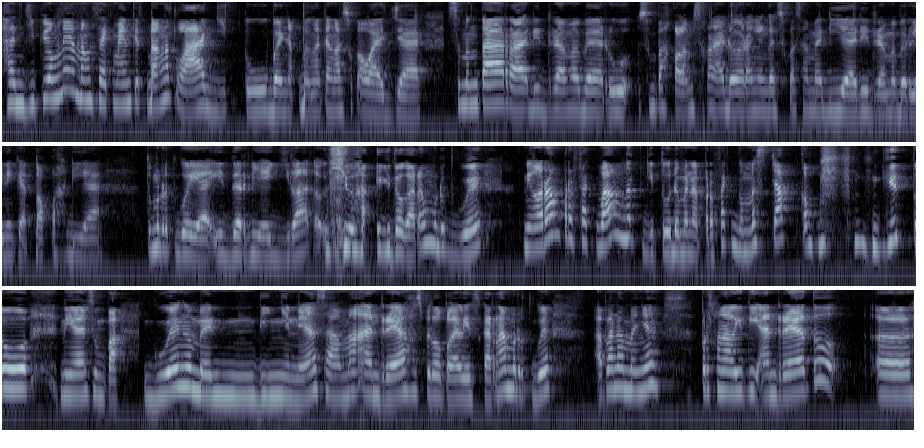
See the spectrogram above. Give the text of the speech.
Han Ji Pyong nih emang segmented banget lah gitu. Banyak banget yang gak suka wajar. Sementara di drama baru sumpah kalau misalkan ada orang yang gak suka sama dia di drama baru ini kayak tokoh dia tuh menurut gue ya either dia gila atau gila gitu. Karena menurut gue nih orang perfect banget gitu. Udah mana perfect gemes cakep gitu. Nih ya sumpah. Gue ngebandinginnya sama Andrea Hospital Playlist. Karena menurut gue apa namanya personality Andrea tuh uh,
